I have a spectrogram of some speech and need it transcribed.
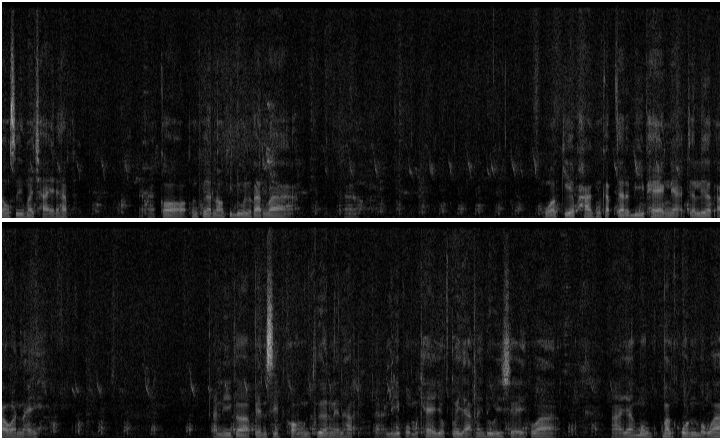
ต้องซื้อมาใช้นะครับอ่าก็เพื่อนๆลองคิดดูแล้วกันว่า หัวเกียร์พังกับจารบีแพงเนี่ยจะเลือกเอาอันไหน อันนี้ก็เป็นสิทธิ์ของเพื่อนเลยนะครับ อันนี้ผมแค่ยกตัวอย่างให้ดูเฉยๆเพราะว่าอย่างบางคนบอกว่า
